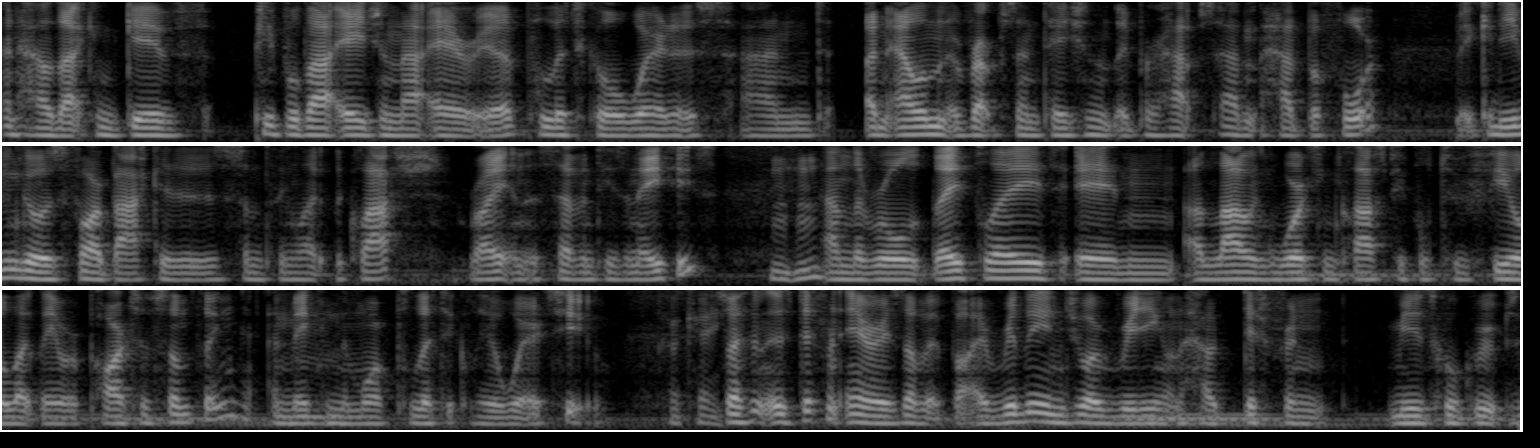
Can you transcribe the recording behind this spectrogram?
and how that can give people that age in that area political awareness and an element of representation that they perhaps hadn't had before. It can even go as far back as something like The Clash, right, in the 70s and 80s, mm-hmm. and the role that they played in allowing working class people to feel like they were part of something and making mm-hmm. them more politically aware too. okay. So I think there's different areas of it, but I really enjoy reading on how different musical groups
